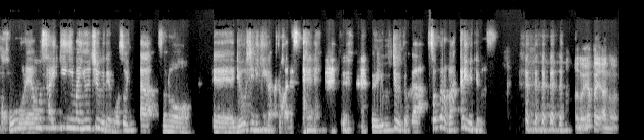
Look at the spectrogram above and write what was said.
これを最近今 YouTube でもそういったその、えー、量子力学とかですね YouTube とかそんなのばっかり見てます。あのやっぱりあの、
